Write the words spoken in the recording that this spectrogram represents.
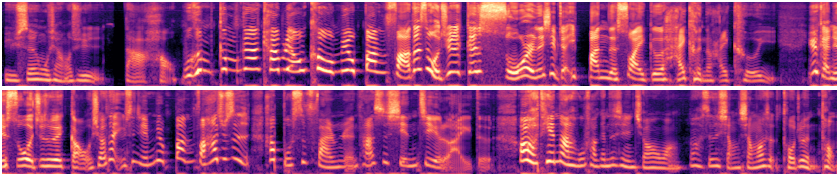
羽生，我想要去。大号，我根根跟他开不了口，没有办法。但是我觉得跟所有人那些比较一般的帅哥还可能还可以，因为感觉所有就是会搞笑。但羽生结没有办法，他就是他不是凡人，他是仙界来的。哦天哪，无法跟这些人交往啊！真的想想到头就很痛。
